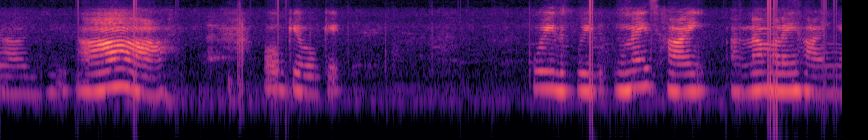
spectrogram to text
ராஜி ஆ. Okay okay. புரியுது புரியுது. உனைஸ் ஹாய். அண்ணாமலை ஹாய்ங்க.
